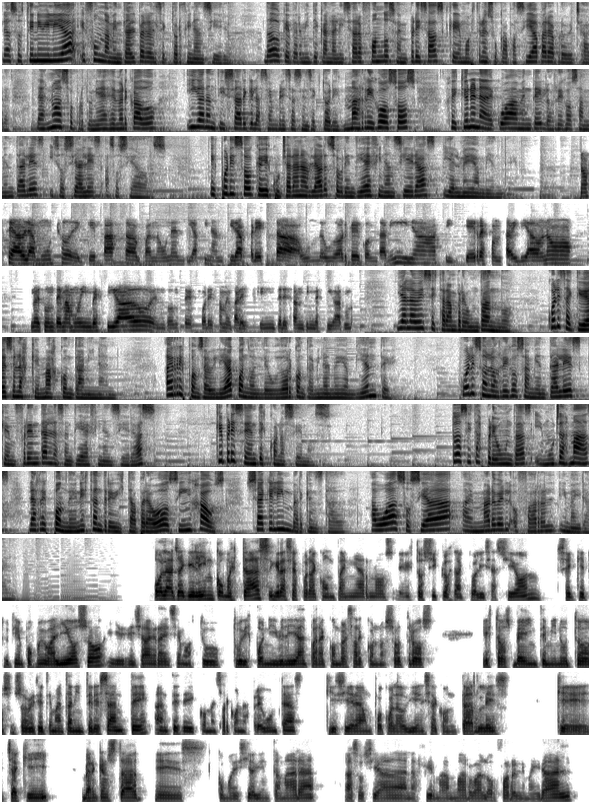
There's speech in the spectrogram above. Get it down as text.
La sostenibilidad es fundamental para el sector financiero, dado que permite canalizar fondos a empresas que demuestren su capacidad para aprovechar las nuevas oportunidades de mercado y garantizar que las empresas en sectores más riesgosos gestionen adecuadamente los riesgos ambientales y sociales asociados. Es por eso que hoy escucharán hablar sobre entidades financieras y el medio ambiente. No se habla mucho de qué pasa cuando una entidad financiera presta a un deudor que contamina, si, hay responsabilidad o no. No es un tema muy investigado, entonces por eso me pareció interesante investigarlo. Y a la vez se estarán preguntando, ¿cuáles actividades son las que más contaminan? ¿Hay responsabilidad cuando el deudor contamina el medio ambiente? ¿Cuáles son los riesgos ambientales que enfrentan las entidades financieras? ¿Qué precedentes conocemos? Todas estas preguntas y muchas más las responde en esta entrevista para abogados in-house Jacqueline Berkenstad, abogada asociada a Marvel O'Farrell y Mayral. Hola Jacqueline, ¿cómo estás? Gracias por acompañarnos en estos ciclos de actualización. Sé que tu tiempo es muy valioso y desde ya agradecemos tu, tu disponibilidad para conversar con nosotros estos 20 minutos sobre este tema tan interesante. Antes de comenzar con las preguntas, quisiera un poco a la audiencia contarles que Jackie Berkenstadt es, como decía bien Tamara, asociada a la firma Marval O'Farrell Mayral,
